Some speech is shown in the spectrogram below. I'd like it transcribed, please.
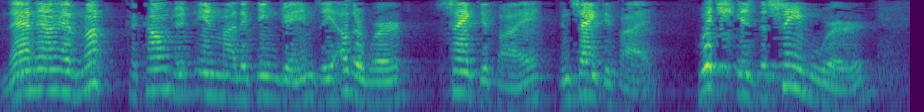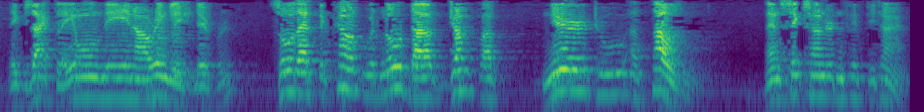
then I have not counted in my, the King James the other word, sanctify and sanctified, which is the same word exactly, only in our English different, so that the count would no doubt jump up near to a thousand and 650 times.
